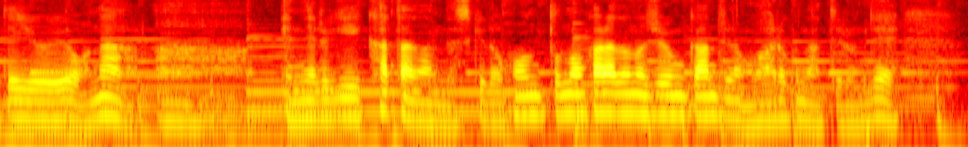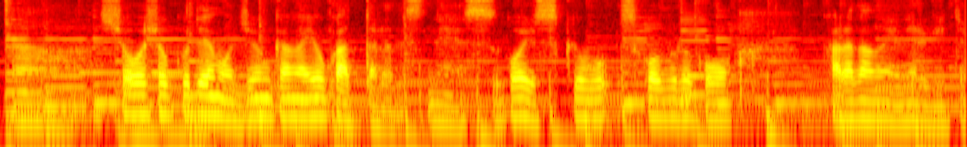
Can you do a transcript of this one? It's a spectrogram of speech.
っていうようなあエネルギー型なんですけど本当の体の循環っていうのが悪くなってるんであ小食でも循環が良かったらですねすごいすこぶるこう体のエネルギーって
